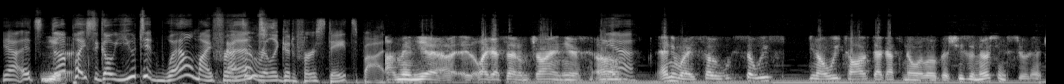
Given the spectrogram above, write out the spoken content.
yeah, it's Yeah. the place to go. You did well, my friend. That's a really good first date spot. I mean, yeah, like I said, I'm trying here. Um, Yeah. Anyway, so so we, you know, we talked. I got to know her a little bit. She's a nursing student,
